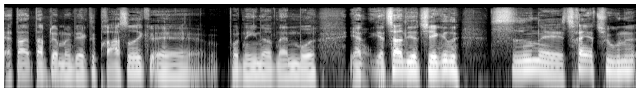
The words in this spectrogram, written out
ja, der, der bliver man virkelig presset ikke? Øh, på den ene eller den anden måde. Jeg, jeg tager lige og tjekket det. Siden øh, 23.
